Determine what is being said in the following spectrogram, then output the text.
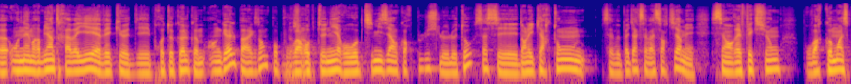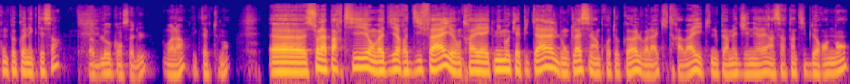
euh, on aimerait bien travailler avec euh, des protocoles comme Angle, par exemple, pour pouvoir obtenir ou optimiser encore plus le, le taux. Ça, c'est dans les cartons, ça veut pas dire que ça va sortir, mais c'est en réflexion pour voir comment est-ce qu'on peut connecter ça. Pablo qu'on salue. Voilà, exactement. Euh, sur la partie, on va dire DeFi, on travaille avec Mimo Capital. Donc là, c'est un protocole, voilà, qui travaille et qui nous permet de générer un certain type de rendement.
